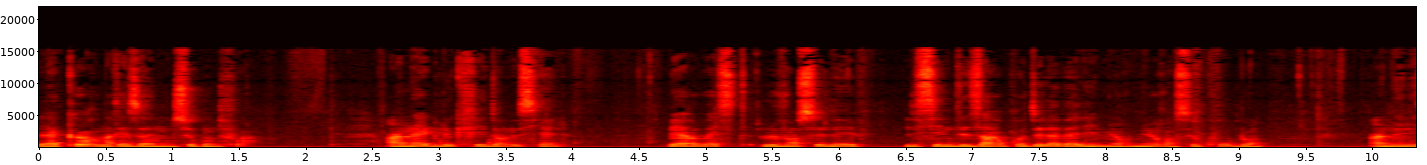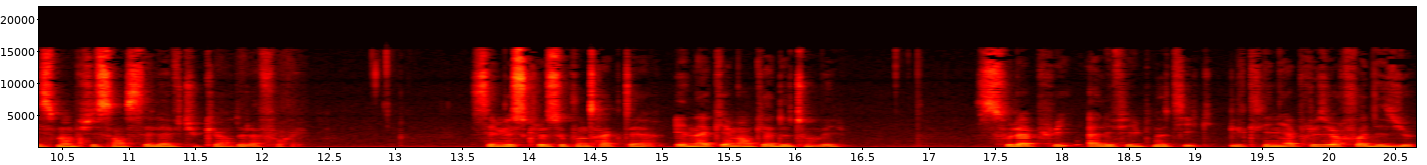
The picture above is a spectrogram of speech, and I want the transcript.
La corne résonne une seconde fois. Un aigle crie dans le ciel. Vers l'ouest, le vent se lève. Les cimes des arbres de la vallée murmurent en se courbant. Un hennissement puissant s'élève du cœur de la forêt. Ses muscles se contractèrent et Naquet manqua de tomber. Sous la pluie, à l'effet hypnotique, il cligna plusieurs fois des yeux.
